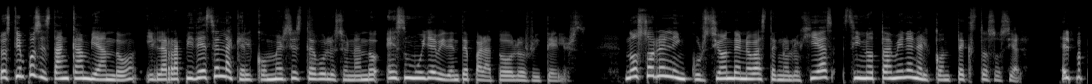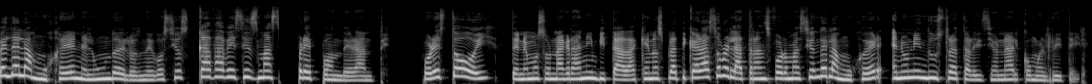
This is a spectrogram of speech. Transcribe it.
Los tiempos están cambiando y la rapidez en la que el comercio está evolucionando es muy evidente para todos los retailers. No solo en la incursión de nuevas tecnologías, sino también en el contexto social. El papel de la mujer en el mundo de los negocios cada vez es más preponderante. Por esto hoy tenemos a una gran invitada que nos platicará sobre la transformación de la mujer en una industria tradicional como el retail.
